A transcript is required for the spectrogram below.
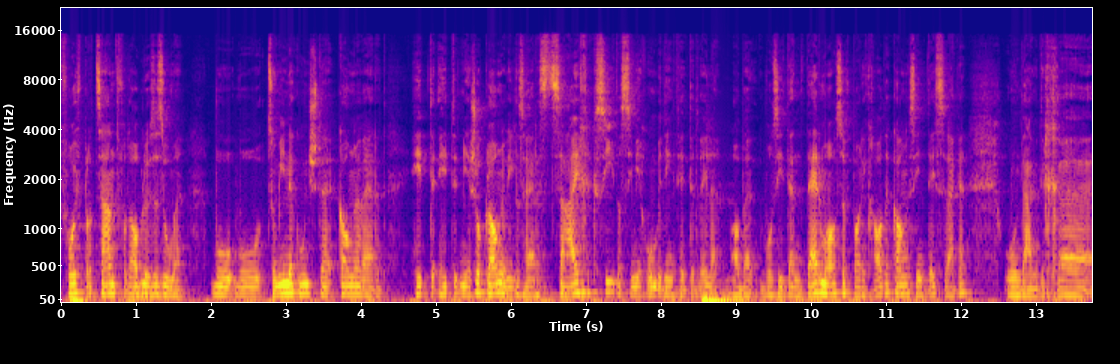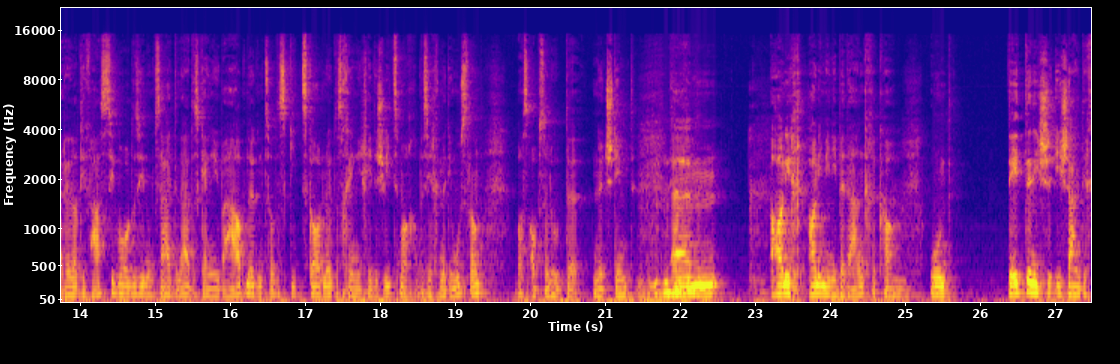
5% von der Ablösesumme, wo, wo zu meinen Gunsten gegangen wären, hätten, hätten mir schon gelangen, weil das wäre ein Zeichen gewesen, dass sie mich unbedingt hätten wollen. Aber wo sie dann dermaßen auf Barrikaden gegangen sind, deswegen, und eigentlich äh, relativ hässlich geworden sind und gesagt haben, das ginge überhaupt nicht und so, das gibt es gar nicht, das kann ich in der Schweiz machen, aber sicher nicht im Ausland, was absolut äh, nicht stimmt, ähm, habe ich, hab ich meine Bedenken gehabt. Und dort ist, ist eigentlich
